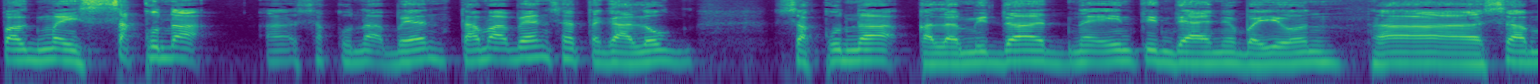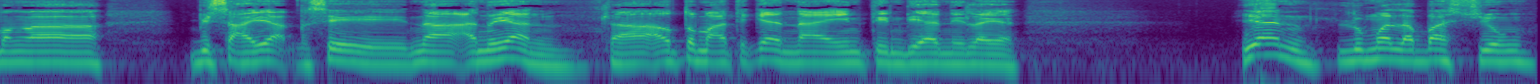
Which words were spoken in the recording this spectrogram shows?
Pag may sakuna. Ah, sakuna ba yan? Tama ba yan sa Tagalog? Sakuna, kalamidad. Naiintindihan niyo ba yon? Ah, sa mga Bisaya kasi na ano yan, sa automatic yan, naiintindihan nila yan. Yan, lumalabas yung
